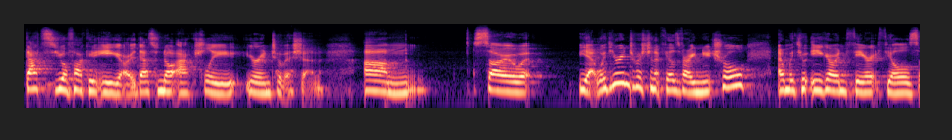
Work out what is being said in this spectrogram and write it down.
That's your fucking ego. That's not actually your intuition. Um, so yeah, with your intuition, it feels very neutral, and with your ego and fear, it feels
